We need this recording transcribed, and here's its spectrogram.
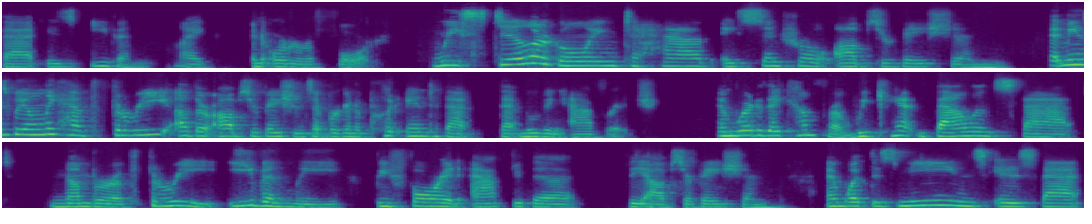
that is even, like an order of four? We still are going to have a central observation. That means we only have three other observations that we're going to put into that, that moving average. And where do they come from? We can't balance that number of three evenly before and after the, the observation. And what this means is that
